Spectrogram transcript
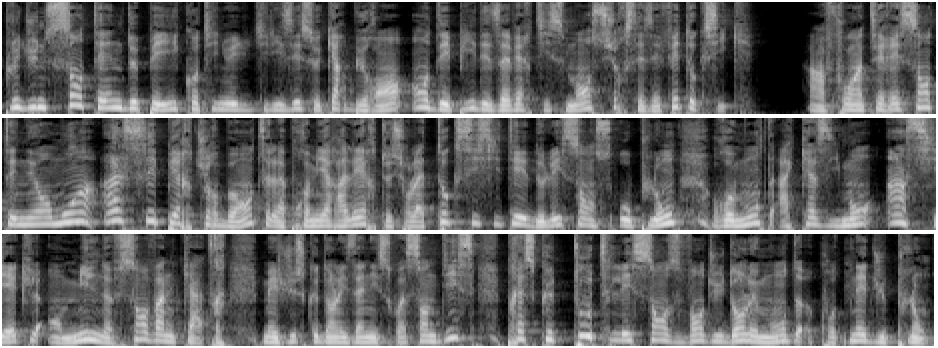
plus d'une centaine de pays continuaient d'utiliser ce carburant en dépit des avertissements sur ses effets toxiques. Info intéressante et néanmoins assez perturbante, la première alerte sur la toxicité de l'essence au plomb remonte à quasiment un siècle en 1924. Mais jusque dans les années 70, presque toute l'essence vendue dans le monde contenait du plomb.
